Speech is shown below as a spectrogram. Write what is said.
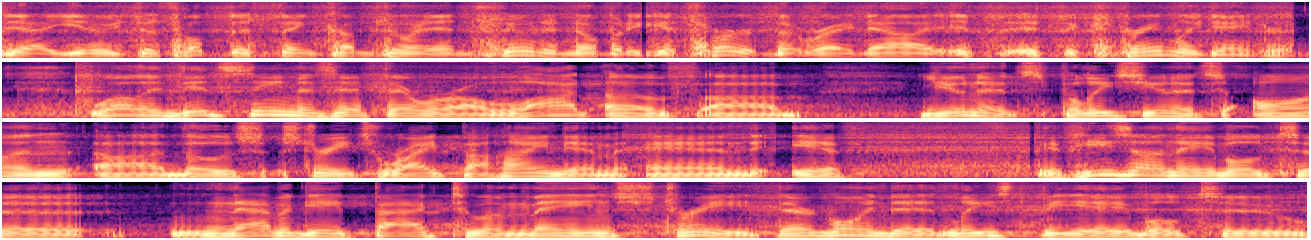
uh, you know, you just hope this thing comes to an end soon and nobody gets hurt. But right now, it's, it's extremely dangerous. Well, it did seem as if there were a lot of. Uh, units, police units on uh, those streets right behind him. And if if he's unable to navigate back to a main street, they're going to at least be able to.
